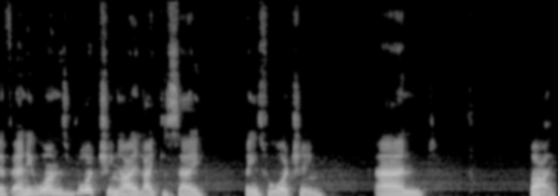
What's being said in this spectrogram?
if anyone's watching, I'd like to say thanks for watching. And bye.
